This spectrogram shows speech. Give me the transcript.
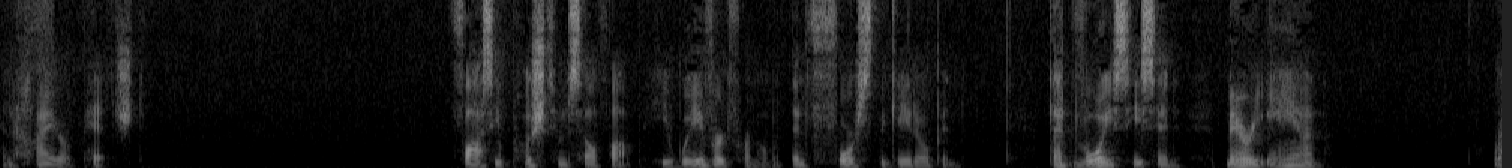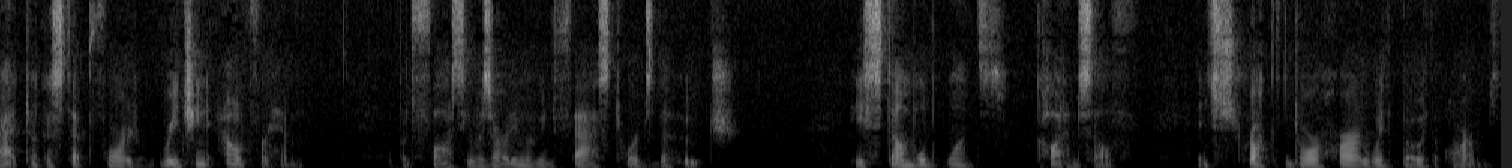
and higher pitched. Fossie pushed himself up. He wavered for a moment, then forced the gate open. That voice, he said, Mary Anne. Rat took a step forward, reaching out for him, but Fossie was already moving fast towards the hooch. He stumbled once, caught himself, and struck the door hard with both arms.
